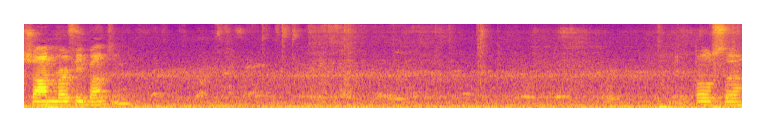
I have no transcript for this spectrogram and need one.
Sean Murphy Bunting. Bosa.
